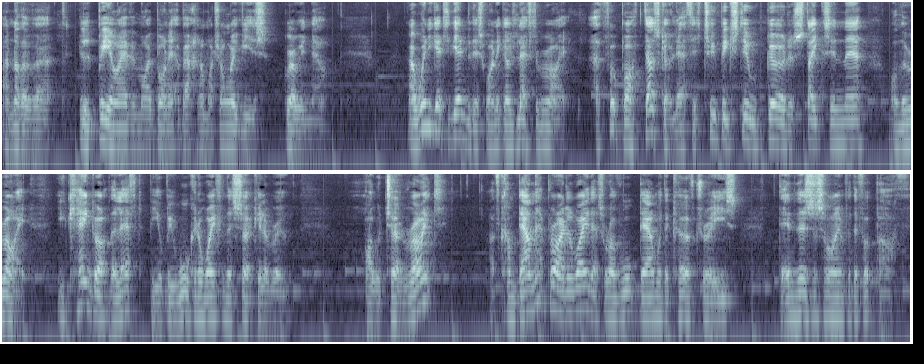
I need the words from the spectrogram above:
another uh, little bee I have in my bonnet about how much ivy is growing now. And when you get to the end of this one, it goes left and right. A footpath does go left. There's two big steel girder stakes in there on the right. You can go up the left, but you'll be walking away from the circular route. I would turn right. I've come down that bridleway. That's what I've walked down with the curved trees. Then there's a sign for the footpath.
